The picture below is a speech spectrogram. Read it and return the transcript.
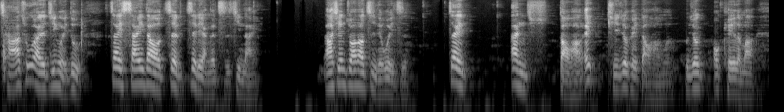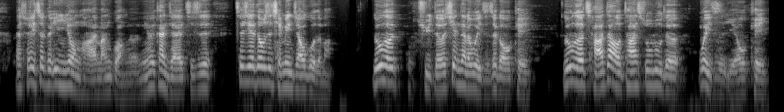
查出来的经纬度再塞到这这两个值进来，然后先抓到自己的位置，再按导航，哎，其实就可以导航了，不就 OK 了吗？哎，所以这个应用还蛮广的。你会看起来，其实这些都是前面教过的嘛？如何取得现在的位置，这个 OK。如何查到他输入的位置也 OK，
